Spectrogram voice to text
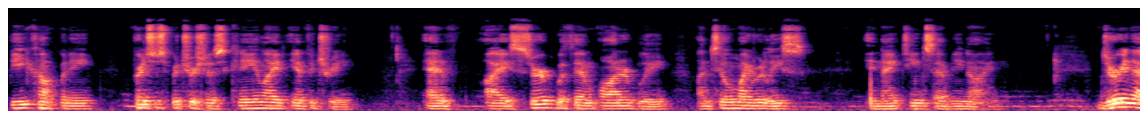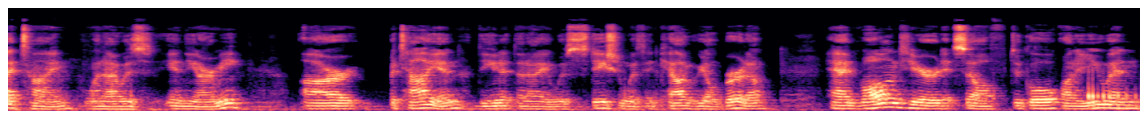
B Company, Princess Patricia's Canadian Light Infantry, and I served with them honorably until my release in 1979. During that time, when I was in the Army, our battalion, the unit that I was stationed with in Calgary, Alberta, had volunteered itself to go on a UN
